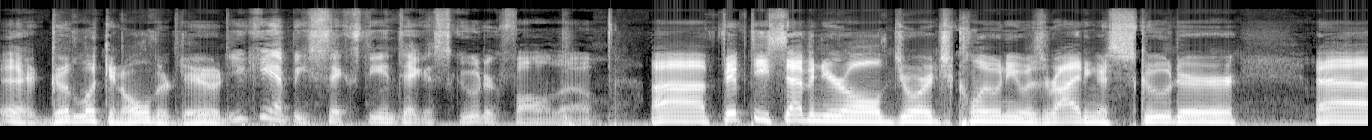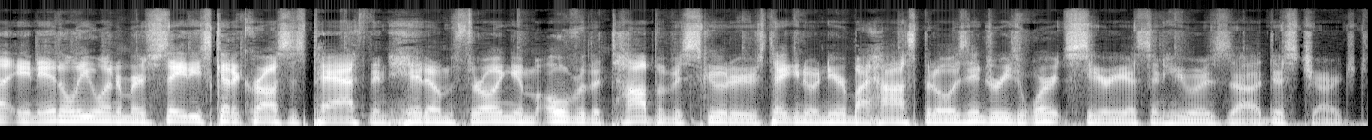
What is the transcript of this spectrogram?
A good looking older dude. you can't be 60 and take a scooter fall, though. Uh, 57 year old George Clooney was riding a scooter uh, in Italy when a Mercedes cut across his path and hit him, throwing him over the top of his scooter. He was taken to a nearby hospital. His injuries weren't serious and he was uh, discharged.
